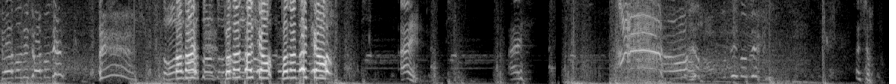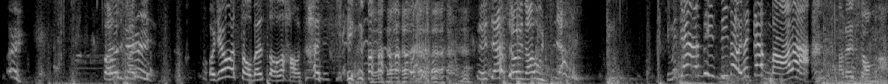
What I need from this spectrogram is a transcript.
球在中间，球在中间！走短短走走短短传球，短短传球，哎，哎！啊！中间中间！哎小哎！反击反击，我觉得我守门守的好专心啊！等一下，小雨拿武器啊！你们家 NPC 到底在干嘛啦？他在双马。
